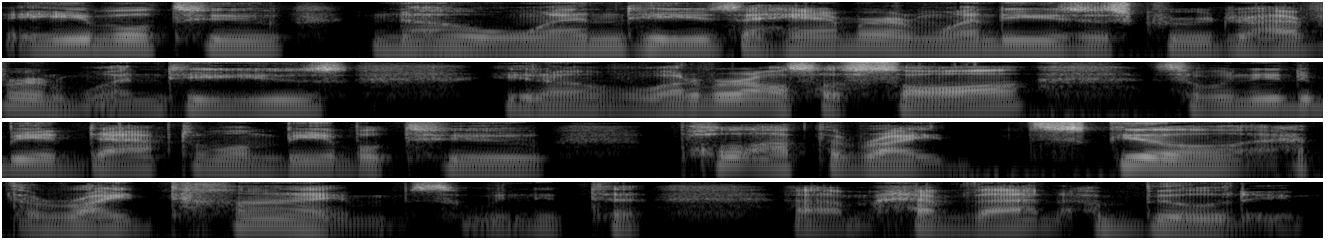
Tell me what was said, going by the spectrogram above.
able to know when to use a hammer and when to use a screwdriver and when to use, you know, whatever else, a saw. So we need to be adaptable and be able to pull out the right skill at the right time. So we need to um, have that ability.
